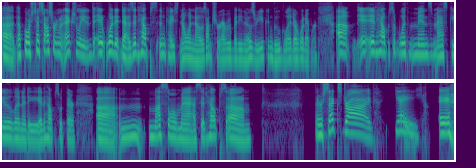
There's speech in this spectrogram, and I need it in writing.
Uh, of course, testosterone actually, it, it, what it does, it helps. In case no one knows, I'm sure everybody knows, or you can Google it or whatever. Um, it, it, helps with men's masculinity. It helps with their uh, m- muscle mass. It helps um, their sex drive. Yay! And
